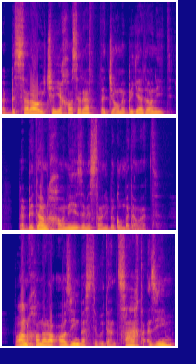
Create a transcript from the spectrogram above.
و به سرایچه خاصه رفت و جامه بگردانید و بدان خانه زمستانی به گنبد آمد. و آن خانه را آزین بسته بودند سخت عظیم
